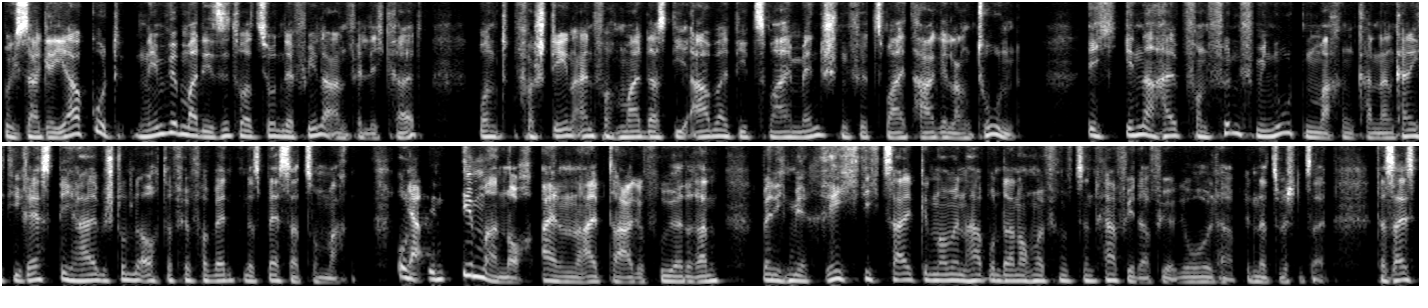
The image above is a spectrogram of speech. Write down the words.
Wo ich sage, ja gut, nehmen wir mal die Situation der Fehleranfälligkeit und verstehen einfach mal, dass die Arbeit, die zwei Menschen für zwei Tage lang tun, ich innerhalb von fünf Minuten machen kann, dann kann ich die restliche halbe Stunde auch dafür verwenden, das besser zu machen. Und ja. bin immer noch eineinhalb Tage früher dran, wenn ich mir richtig Zeit genommen habe und dann nochmal 15 Kaffee dafür geholt habe in der Zwischenzeit. Das heißt,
